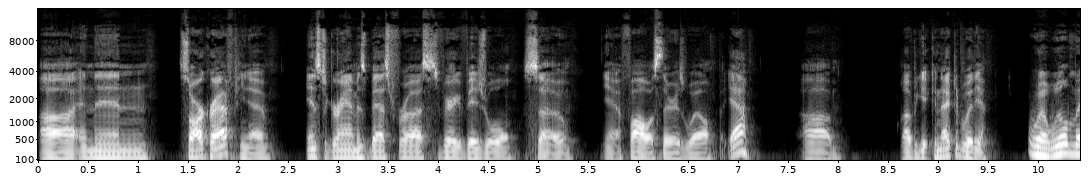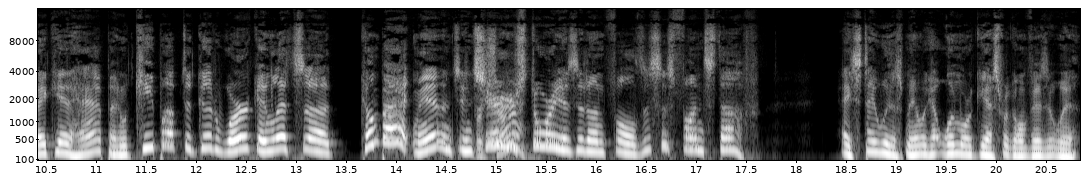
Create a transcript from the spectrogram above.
Uh, and then StarCraft, you know, Instagram is best for us. It's very visual. So, yeah, follow us there as well. But yeah, uh, love to get connected with you. Well, we'll make it happen. Well, keep up the good work and let's uh, come back, man, and, and share sure. your story as it unfolds. This is fun stuff. Hey, stay with us, man. We got one more guest we're going to visit with.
